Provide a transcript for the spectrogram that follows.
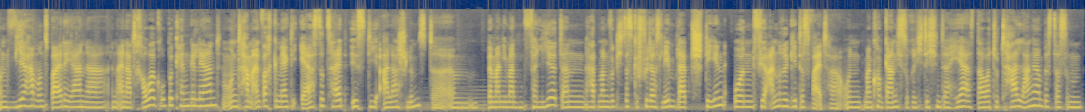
Und wir haben uns beide ja in einer, in einer Trauergruppe kennengelernt und haben einfach gemerkt, die erste Zeit ist die allerschlimmste. Ähm, wenn man jemanden verliert, dann hat man wirklich das Gefühl, das Leben bleibt stehen und für andere geht es weiter und man kommt gar nicht so richtig hinterher. Es dauert total lange, bis das im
